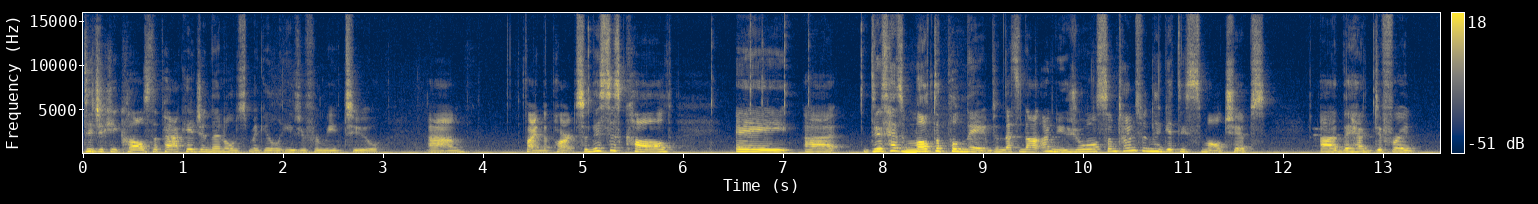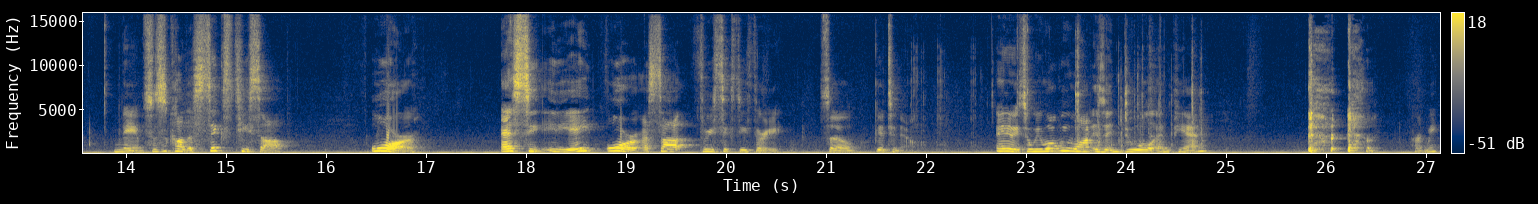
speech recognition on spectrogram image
DigiKey calls the package, and then it'll just make it a little easier for me to um, find the part. So this is called a. Uh, this has multiple names, and that's not unusual. Sometimes when they get these small chips, uh, they have different names. So this is called a 6 TSOP, or SC88, or a SOT 363. So good to know. Anyway, so we what we want is a dual NPN. Pardon me.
